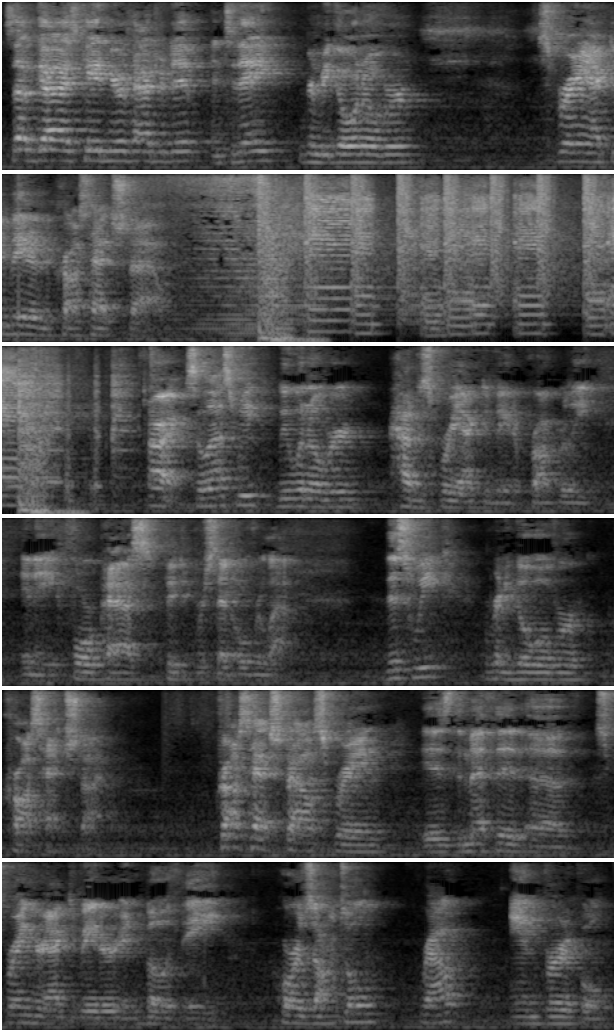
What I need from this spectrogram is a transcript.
What's up guys, Cade here with HydroDip, and today we're going to be going over spraying activator in the crosshatch style. Alright, so last week we went over how to spray activator properly in a 4-pass 50% overlap. This week we're going to go over crosshatch style. Crosshatch style spraying is the method of spraying your activator in both a horizontal route and vertical,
